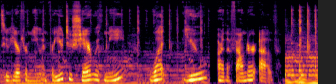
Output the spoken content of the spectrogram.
to hear from you and for you to share with me what you are the founder of.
